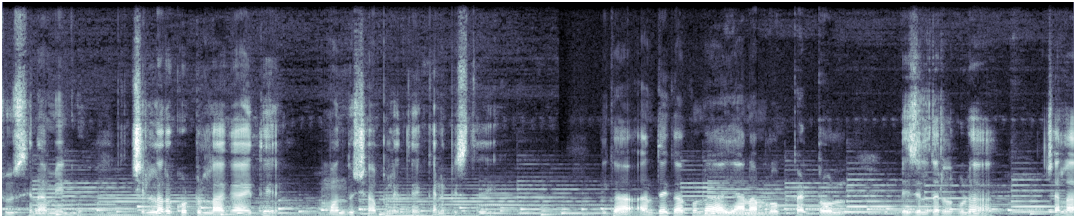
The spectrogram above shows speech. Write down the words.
చూసినా మీకు చిల్లర కొట్టులాగా అయితే మందు షాపులు అయితే కనిపిస్తాయి. ఇక అంతేకాకుండా యానాంలో పెట్రోల్ డీజిల్ ధరలు కూడా చాలా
